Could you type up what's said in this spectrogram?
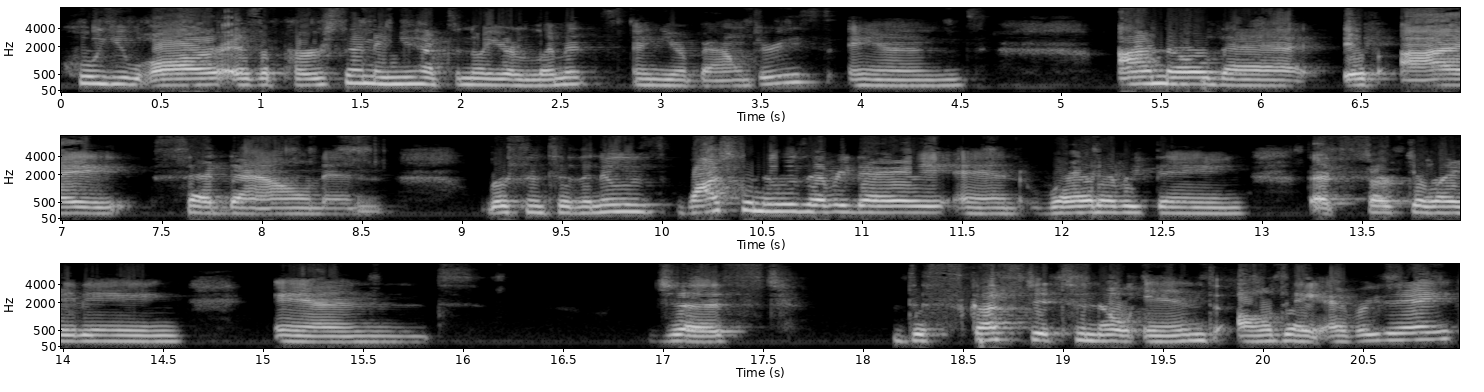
who you are as a person and you have to know your limits and your boundaries. And I know that if I sat down and listened to the news, watched the news every day, and read everything that's circulating and just discussed it to no end all day, every day,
